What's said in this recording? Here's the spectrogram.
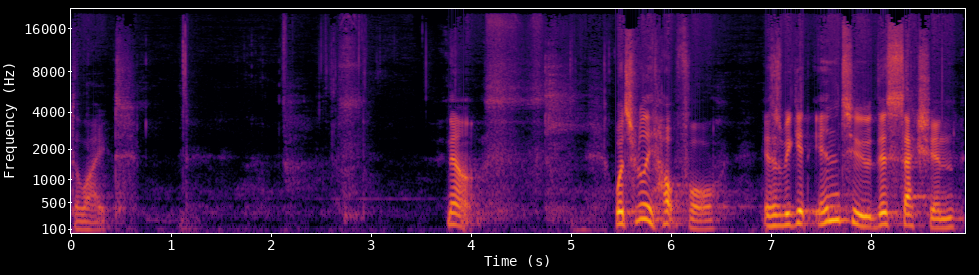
delight. Now, what's really helpful is as we get into this section,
